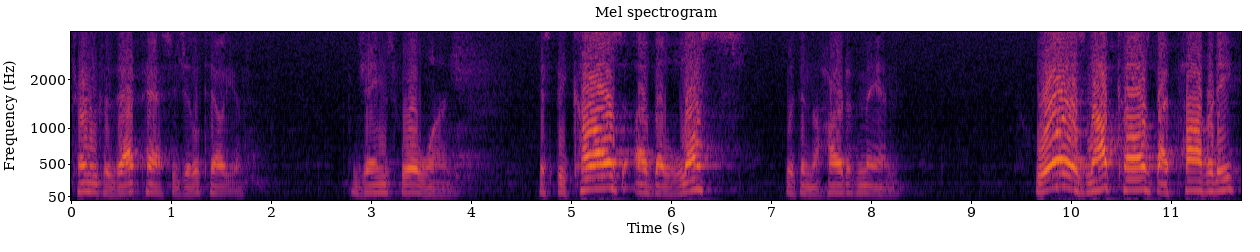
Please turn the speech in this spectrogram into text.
Turn them to that passage. It'll tell you. James 4, 1. It's because of the lusts within the heart of man. War is not caused by poverty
